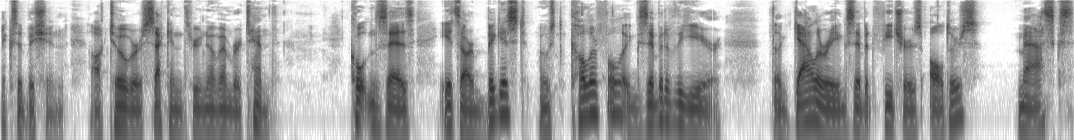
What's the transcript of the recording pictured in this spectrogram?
exhibition, October 2nd through November 10th. Colton says it's our biggest, most colorful exhibit of the year. The gallery exhibit features altars, masks,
